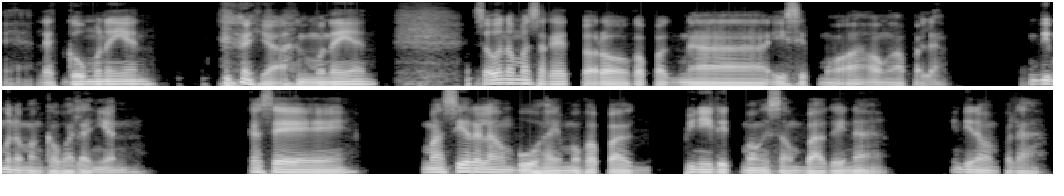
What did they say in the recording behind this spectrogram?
Yeah, let go mo na yan. Hayaan mo na yan. Sa una masakit, pero kapag naisip mo, ah, oo nga pala, hindi mo naman kawalan yan. Kasi masira lang ang buhay mo kapag pinilit mo ang isang bagay na hindi naman pala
